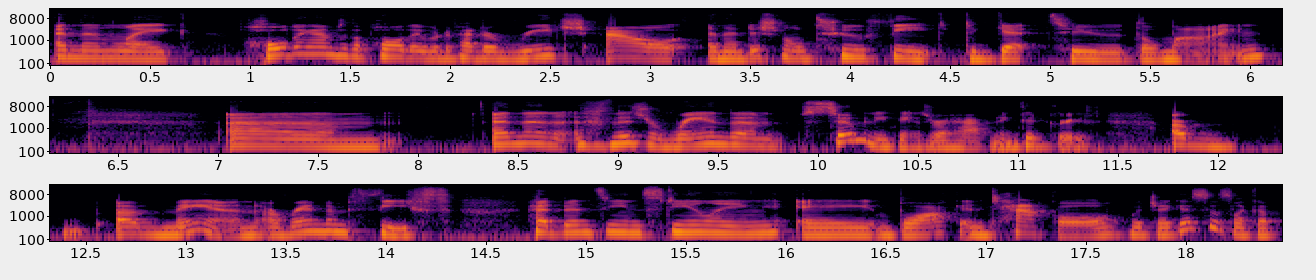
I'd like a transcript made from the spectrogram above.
and then, like, holding onto the pole, they would have had to reach out an additional two feet to get to the line. Um, and then this random, so many things were happening. Good grief. A, a man, a random thief, had been seen stealing a block and tackle, which I guess is like a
